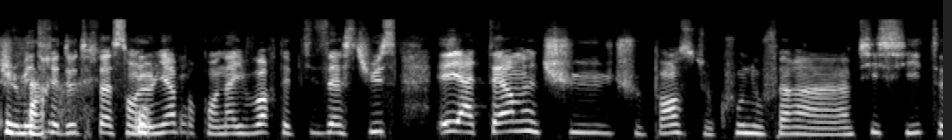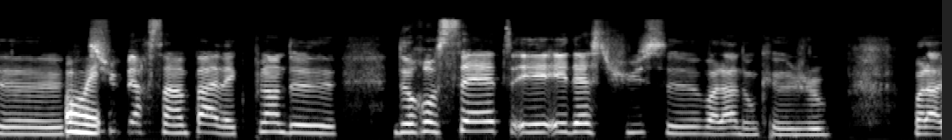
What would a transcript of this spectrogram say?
Je mettrai de toute façon le lien pour qu'on aille voir tes petites astuces. Et à terme, tu, tu penses du coup nous faire un, petit site euh, super sympa avec plein de, de recettes et, d'astuces. Euh, voilà, donc euh, je voilà.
